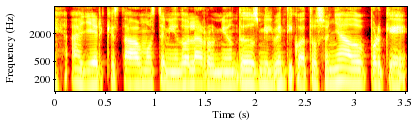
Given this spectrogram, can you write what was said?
ayer que estábamos teniendo la reunión de 2024 soñado, porque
